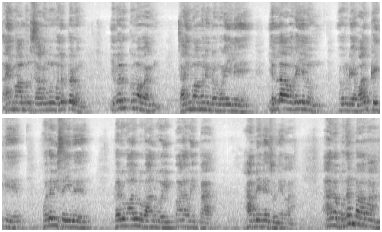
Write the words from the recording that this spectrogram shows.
தாய்மாமன் சாரமும் வலுப்பெறும். இவருக்கும் அவர் தாய்மாமன் என்ற முறையிலே எல்லா வகையிலும் இவருடைய வாழ்க்கைக்கு உதவி செய்து பெருவாழ்வு வாழ்வு வை வாழ வைப்பார் அப்படின்னே சொல்லிடலாம். ஆக புதன் பகவான்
